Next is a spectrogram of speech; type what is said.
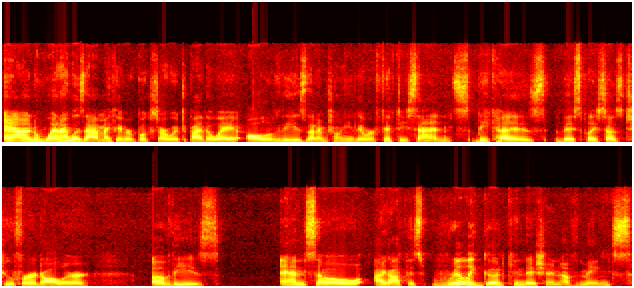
And when I was at my favorite bookstore, which by the way, all of these that I'm showing you, they were 50 cents because this place does two for a dollar of these. And so I got this really good condition of Minx.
